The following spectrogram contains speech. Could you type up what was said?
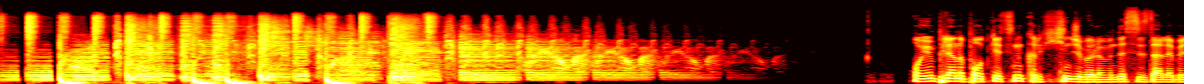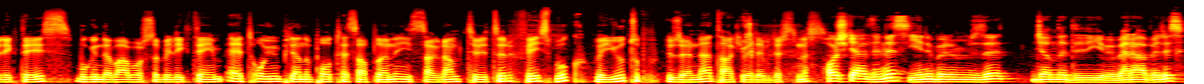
Oyun Planı Podcast'in 42. bölümünde sizlerle birlikteyiz. Bugün de Barbaros'la birlikteyim. Et Oyun Planı Pod hesaplarını Instagram, Twitter, Facebook ve YouTube üzerinden takip edebilirsiniz. Hoş geldiniz. Yeni bölümümüzde Can da dediği gibi beraberiz.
